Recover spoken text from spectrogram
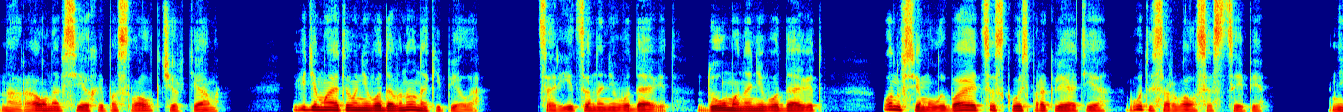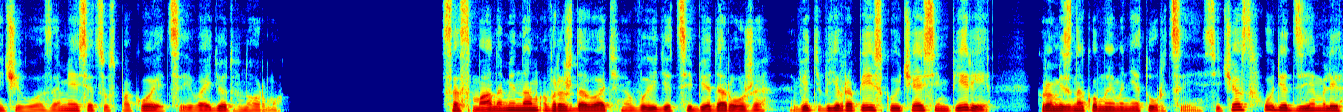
наорал на всех и послал к чертям. Видимо, это у него давно накипело. Царица на него давит, дума на него давит. Он всем улыбается сквозь проклятие, вот и сорвался с цепи. Ничего, за месяц успокоится и войдет в норму. С османами нам враждовать выйдет себе дороже, ведь в европейскую часть империи Кроме знакомой мне Турции, сейчас входят земли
